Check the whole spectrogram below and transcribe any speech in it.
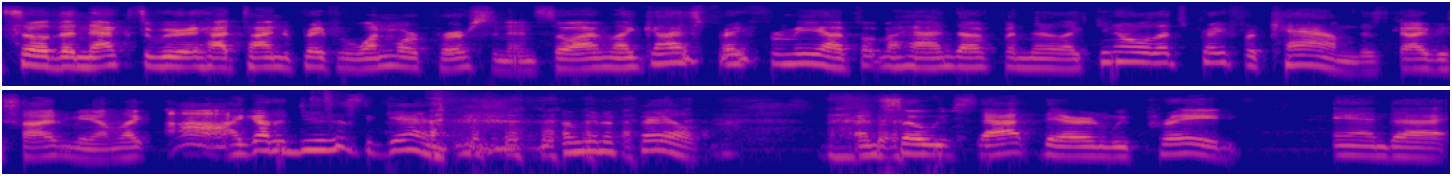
so the next we had time to pray for one more person. And so I'm like, guys, pray for me. I put my hand up and they're like, you know, let's pray for Cam, this guy beside me. I'm like, ah, I got to do this again. I'm going to fail. And so we sat there and we prayed and uh,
